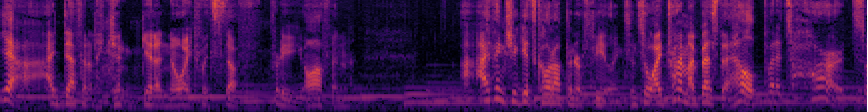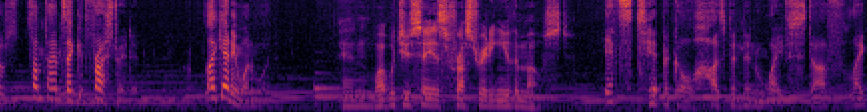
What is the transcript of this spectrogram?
yeah, I definitely can get annoyed with stuff pretty often. I I think she gets caught up in her feelings, and so I try my best to help, but it's hard, so sometimes I get frustrated. Like anyone would. And what would you say is frustrating you the most? It's typical husband and wife stuff. Like,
